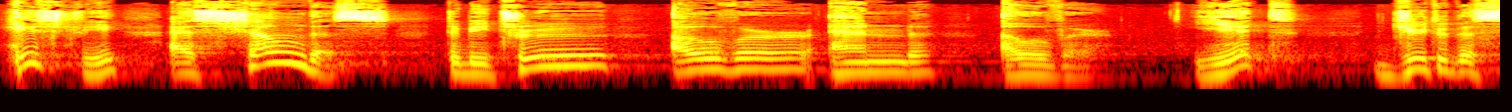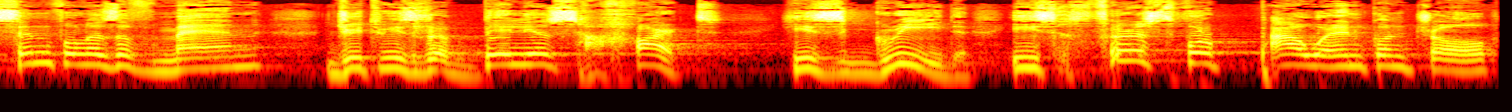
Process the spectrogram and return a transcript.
History has shown this to be true over and over. Yet, due to the sinfulness of man, due to his rebellious heart, his greed, his thirst for power and control,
